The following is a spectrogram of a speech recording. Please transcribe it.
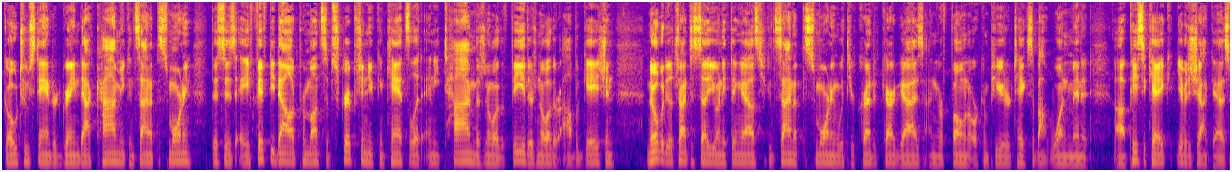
Go to standardgrain.com. You can sign up this morning. This is a $50 per month subscription. You can cancel at any time. There's no other fee, there's no other obligation. Nobody will try to sell you anything else. You can sign up this morning with your credit card, guys, on your phone or computer. It takes about one minute. Uh, piece of cake. Give it a shot, guys.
